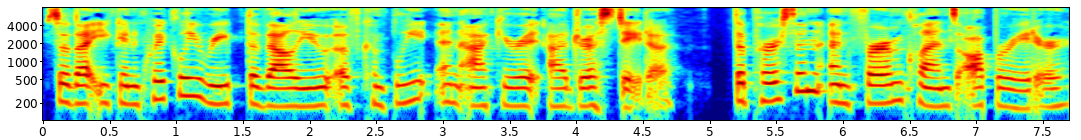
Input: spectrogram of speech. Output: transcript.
so that you can quickly reap the value of complete and accurate address data. The person and firm cleanse operator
